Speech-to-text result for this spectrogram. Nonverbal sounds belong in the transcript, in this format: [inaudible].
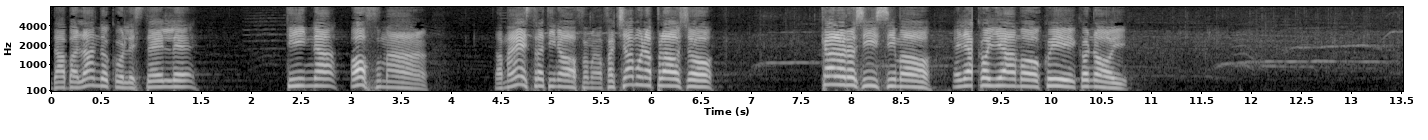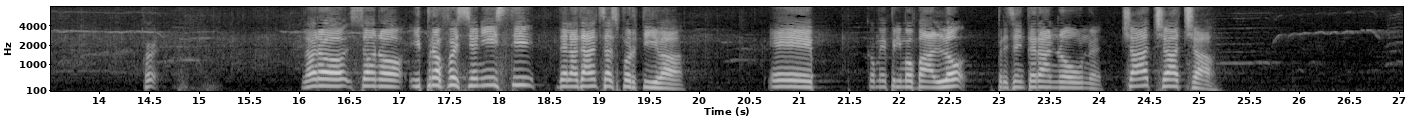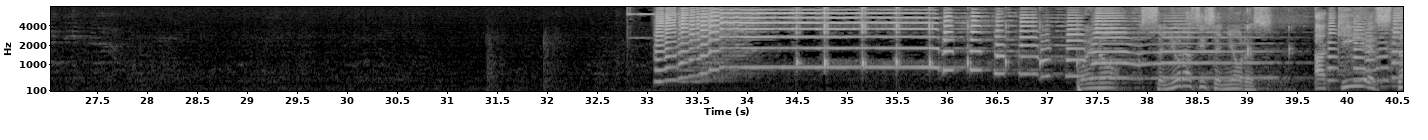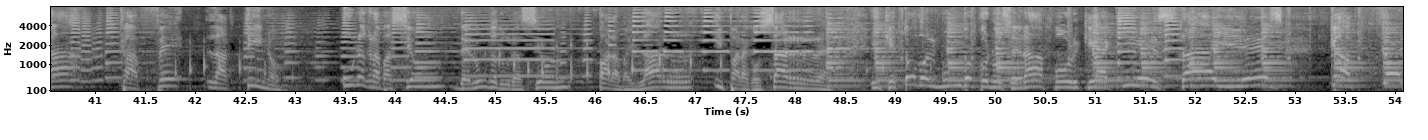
da Ballando con le Stelle, Tina Hoffman, la maestra Tina Hoffman. Facciamo un applauso calorosissimo e li accogliamo qui con noi. Loro sono i professionisti della danza sportiva e come primo ballo presenteranno un Cha Cha Cha. Señoras y señores, aquí está Café Latino, una grabación de lunga duración para bailar y para gozar y que todo el mundo conocerá porque aquí está y es Café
